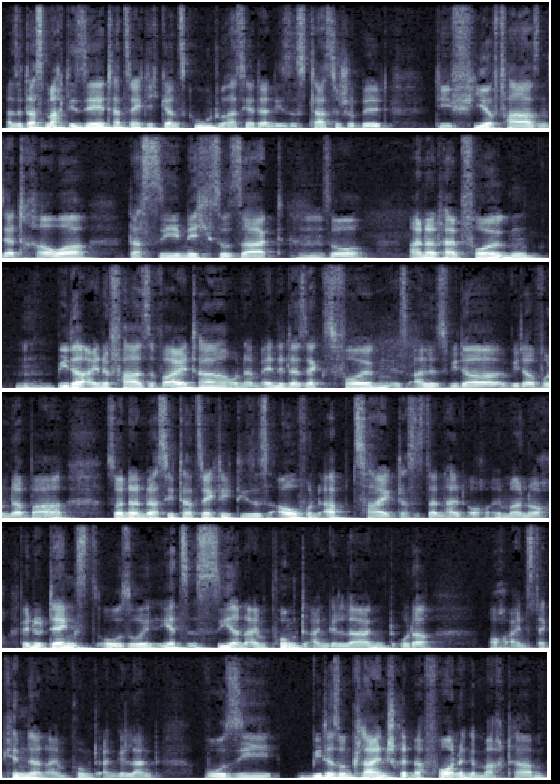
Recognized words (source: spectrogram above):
also das macht die Serie tatsächlich ganz gut. Du hast ja dann dieses klassische Bild, die vier Phasen der Trauer, dass sie nicht so sagt, mhm. so anderthalb Folgen, mhm. wieder eine Phase weiter und am Ende der sechs Folgen ist alles wieder, wieder wunderbar, sondern dass sie tatsächlich dieses Auf und Ab zeigt, dass es dann halt auch immer noch, wenn du denkst, oh, so jetzt ist sie an einem Punkt angelangt oder auch eins der Kinder an einem Punkt angelangt, wo sie wieder so einen kleinen Schritt nach vorne gemacht haben,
